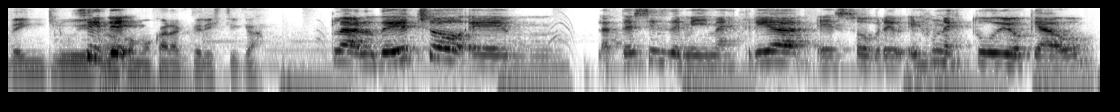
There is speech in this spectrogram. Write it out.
de incluir como característica. Claro, de hecho, em, la tesis de mi maestría es sobre, es un estudio que hago,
